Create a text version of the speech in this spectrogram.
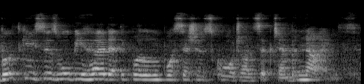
Both cases will be heard at the Kuala Lumpur Sessions Court on September 9th.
